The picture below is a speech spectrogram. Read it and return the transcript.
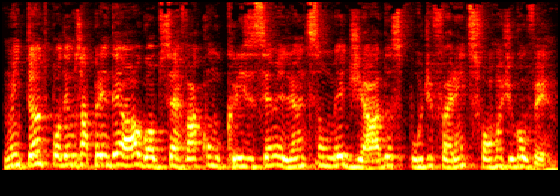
No entanto, podemos aprender algo ao observar como crises semelhantes são mediadas por diferentes formas de governo.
